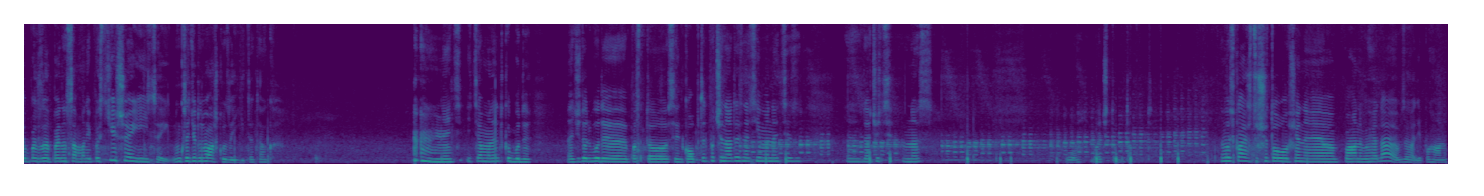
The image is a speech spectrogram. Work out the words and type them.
Це напевно саме найпростіше і цей. Ну, кстати, тут важко заїти, так. І ця монетка буде. Значить, тут буде просто свінкоптер починатись на цій монеті. Е, Значить, у нас. О, бачите, отак от. Ну, ви скажете, що то взагалі не погано виглядає, взагалі погано.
